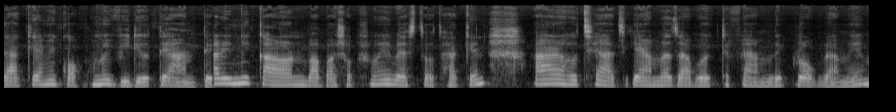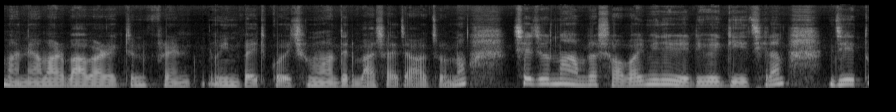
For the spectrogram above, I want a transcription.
যাকে আমি কখনোই ভিডিওতে আনতে পারিনি, কারণ বাবা সবসময় ব্যস্ত থাকেন। আর হচ্ছে আজকে আমরা যাব একটা ফ্যামিলি প্রোগ্রামে মানে আমার বাবার একজন ফ্রেন্ড ইনভাইট করেছিল ওনাদের বাসায় যাওয়ার জন্য। সেজন্য আমরা সবাই মিলে রেডি হয়ে গিয়েছিলাম। যেহেতু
